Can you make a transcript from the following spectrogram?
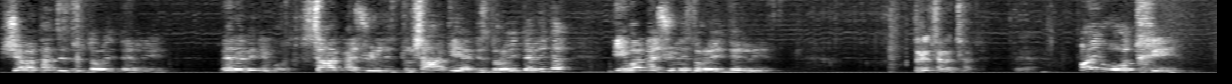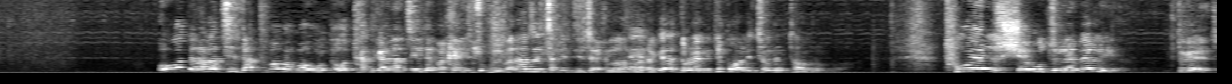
შევარდნაძის დროინდელი. მერე ვინ იყო? სააკაშვილის თუ სააკიანის დროინდელი და ივანაშვილის დროინდელი. დღეს რაც არის? აი 4 ოღონდ რაღაცის დათმობა მოუნდა 4-ად განაწილდება ხელისუფლება რაზეც მიდის ახლა ლაპარაკი და დროებითი კოალიციური მთავრობა თუ ეს შეუძლებელია დღეს.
